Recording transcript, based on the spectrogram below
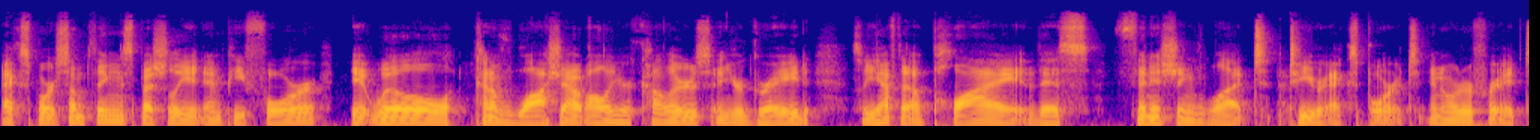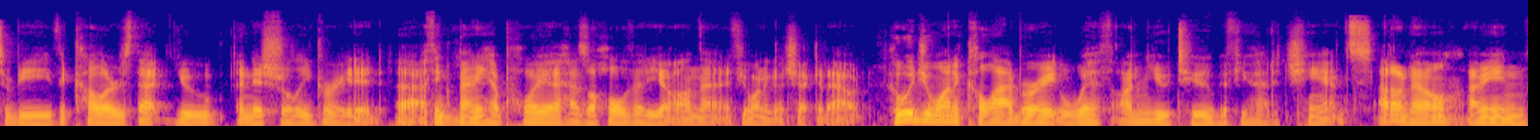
export something, especially in MP4, it will kind of wash out all your colors and your grade. So you have to apply this finishing LUT to your export in order for it to be the colors that you initially graded. Uh, I think Matti Haapoja has a whole video on that if you want to go check it out. Who would you want to collaborate with on YouTube if you had a chance? I don't know. I mean,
